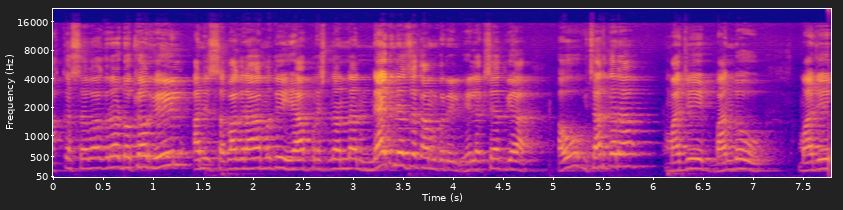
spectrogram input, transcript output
अख्खा सभागृह डोक्यावर घेईल आणि सभागृहामध्ये ह्या प्रश्नांना न्याय देण्याचं काम करेल. हे लक्षात घ्या. अहो विचार करा. माझे बांधव माझे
